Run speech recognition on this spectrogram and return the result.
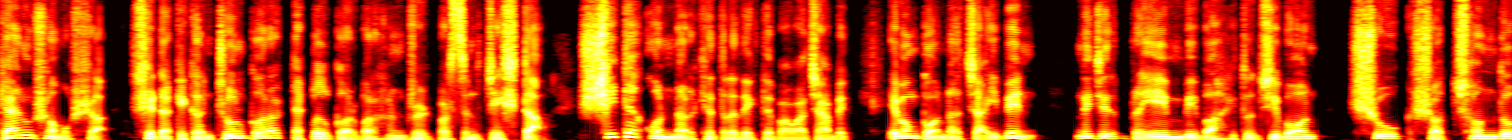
কেন সমস্যা? সেটাকে কন্ট্রোল করা ট্যাকল করবার হান্ড্রেড পার্সেন্ট চেষ্টা, সেটা কন্যার ক্ষেত্রে দেখতে পাওয়া যাবে। এবং কন্যা চাইবেন নিজের প্রেম, বিবাহিত জীবন সুখ স্বচ্ছন্দ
